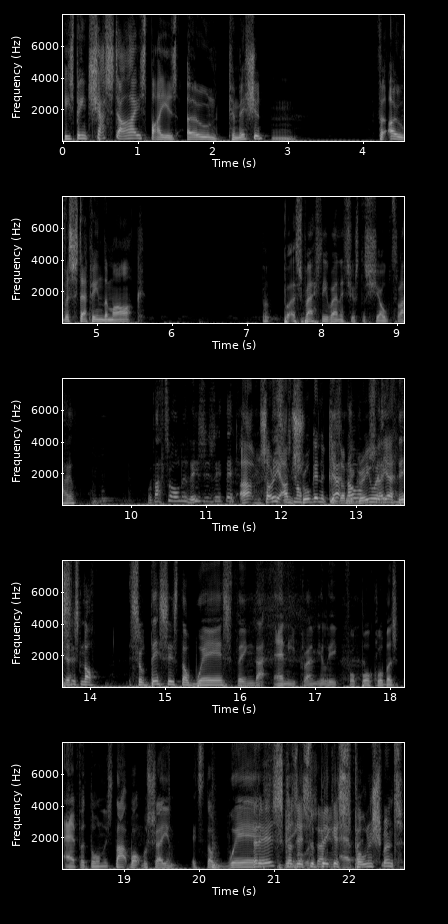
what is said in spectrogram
He's been chastised by his own commission for overstepping the mark. But, but especially when it's just a show trial. Well, that's all it is, is it? Uh, sorry, This I'm shrugging because Yeah, I'm no, agreeing with saying you. This Yeah. is not. So this is the worst thing that any Premier League football club has ever done. Is that what we're saying? It's the worst. It is because it's the biggest ever. punishment.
